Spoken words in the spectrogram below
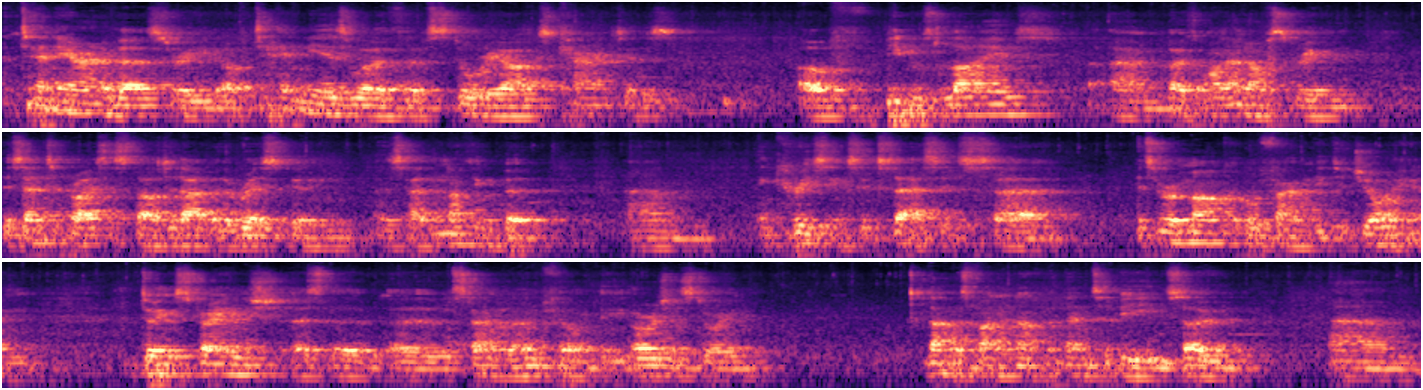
a 10 year anniversary of 10 years worth of story arcs, characters, of people's lives, um, both on and off screen. This enterprise has started out with a risk and has had nothing but um, increasing success. It's, uh, it's a remarkable family to join. And doing Strange as the uh, standalone film, the origin story, that was fun enough. But then to be so um,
